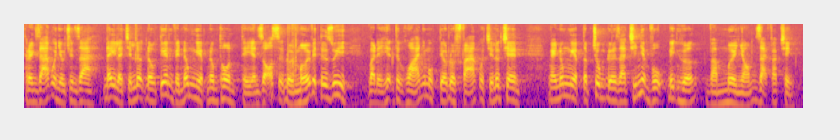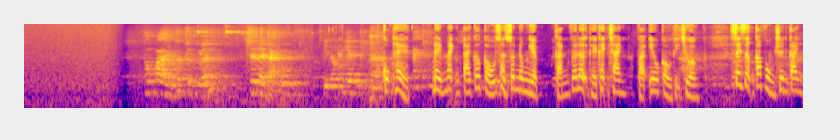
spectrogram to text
Theo đánh giá của nhiều chuyên gia, đây là chiến lược đầu tiên về nông nghiệp nông thôn thể hiện rõ sự đổi mới về tư duy và để hiện thực hóa những mục tiêu đột phá của chiến lược trên. Ngành nông nghiệp tập trung đưa ra 9 nhiệm vụ định hướng và 10 nhóm giải pháp chính. Thông qua hình thức trực tuyến trên nền tảng Cụ thể, đẩy mạnh tái cơ cấu sản xuất nông nghiệp gắn với lợi thế cạnh tranh và yêu cầu thị trường, xây dựng các vùng chuyên canh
